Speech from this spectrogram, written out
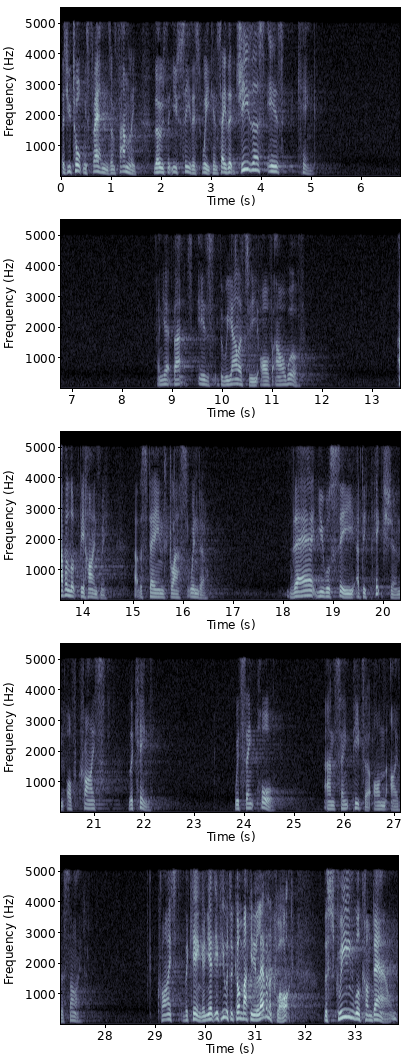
as you talk with friends and family, those that you see this week, and say that Jesus is king? And yet, that is the reality of our world. Have a look behind me at the stained glass window. There you will see a depiction of Christ the King with St. Paul and St. Peter on either side. Christ the King. And yet, if you were to come back at 11 o'clock, the screen will come down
